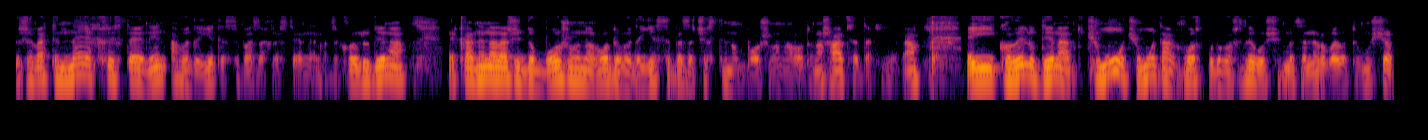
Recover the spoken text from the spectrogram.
живете не як християнин, а видаєте себе за християнина. Це коли людина, яка не належить до Божого народу, видає себе за частину Божого народу. На жаль, це так є. Так? І коли людина, чому, чому так Господу важливо, щоб ми це не робили? Тому що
